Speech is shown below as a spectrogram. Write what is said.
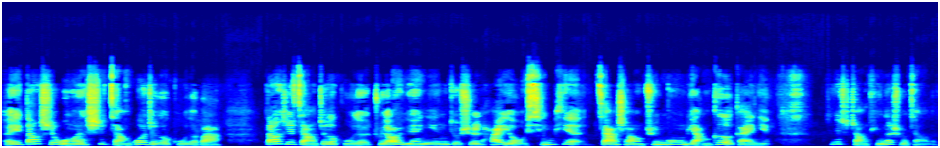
哎，当时我们是讲过这个股的吧？当时讲这个股的主要原因就是它有芯片加上军工两个概念，应该是涨停的时候讲的，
